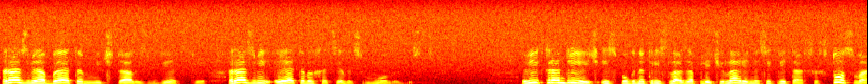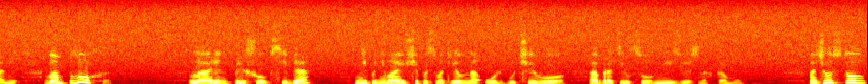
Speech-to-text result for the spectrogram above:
Разве об этом мечталось в детстве? Разве этого хотелось в молодости? Виктор Андреевич испуганно трясла за плечи Ларина секретарша. «Что с вами? Вам плохо?» Ларин пришел в себя, непонимающе посмотрел на Ольгу. «Чего?» — обратился он неизвестно к кому. Почувствовал,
